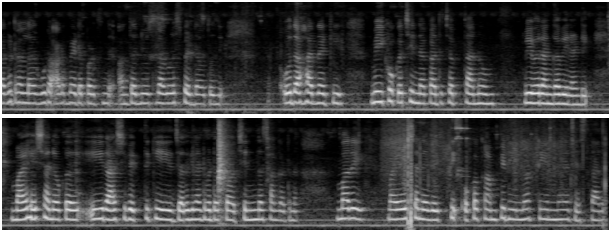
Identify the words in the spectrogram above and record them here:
ప్రకటనలా కూడా ఆడబయటపడుతుంది అంత న్యూస్లా కూడా స్ప్రెడ్ అవుతుంది. ఉదాహరణకి మీకు ఒక చిన్న కథ చెప్తాను వివరంగా వినండి. మహేష్ అనే ఒక ఈ రాశి వ్యక్తికి జరిగినటువంటి ఒక చిన్న సంఘటన. మరి మహేష్ అనే వ్యక్తి ఒక కంపెనీలో టీమ్గా చేస్తారు.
